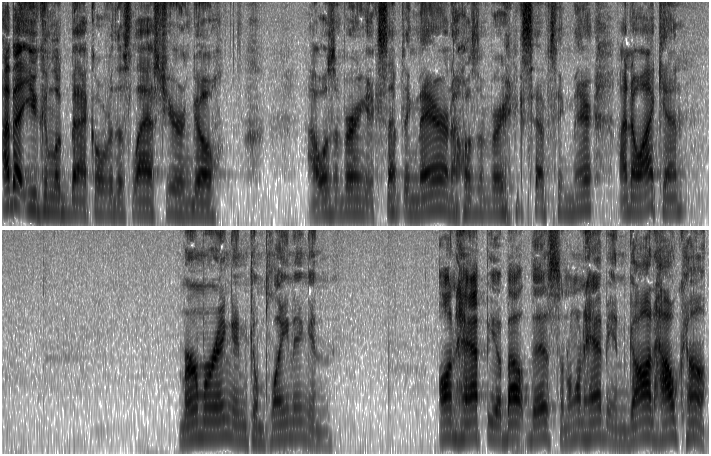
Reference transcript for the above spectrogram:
I bet you can look back over this last year and go, I wasn't very accepting there and I wasn't very accepting there. I know I can. Murmuring and complaining and unhappy about this and unhappy. And God, how come?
